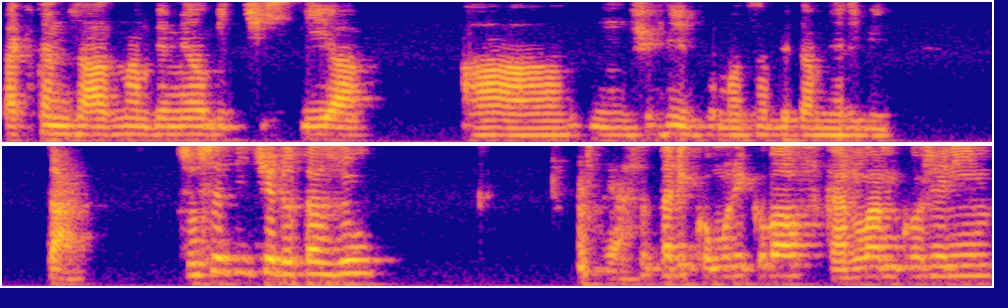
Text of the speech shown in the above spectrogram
tak ten záznam by měl být čistý a, a mm, všechny informace by tam měly být. Tak, co se týče dotazů, já jsem tady komunikoval s Karlem Kořeným,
